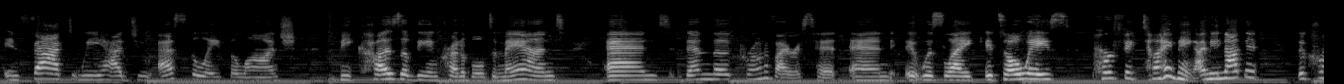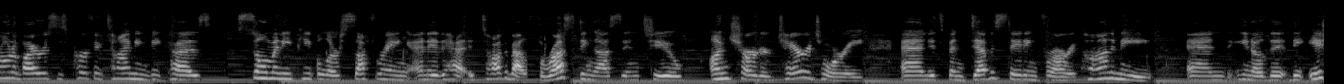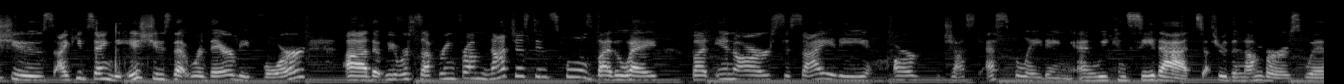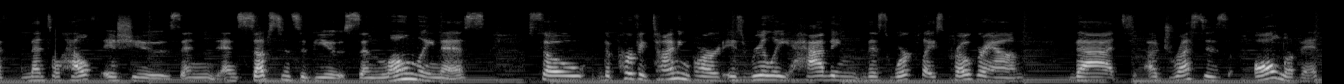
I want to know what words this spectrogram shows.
In fact, we had to escalate the launch because of the incredible demand. And then the coronavirus hit, and it was like, it's always perfect timing. I mean, not that the coronavirus is perfect timing because so many people are suffering and it had talk about thrusting us into uncharted territory and it's been devastating for our economy. And you know the the issues i keep saying the issues that were there before uh, that we were suffering from not just in schools by the way but in our society are just escalating. And we can see that through the numbers with mental health issues and and substance abuse and loneliness. So the perfect timing part is really having this workplace program that addresses all of it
